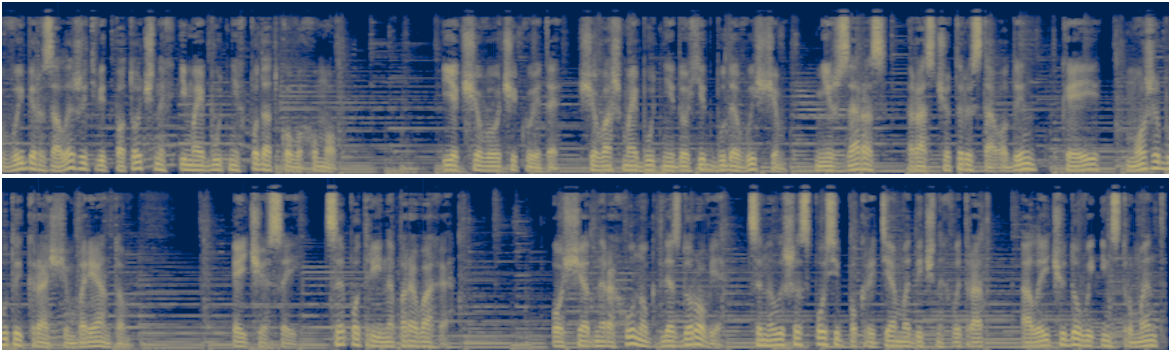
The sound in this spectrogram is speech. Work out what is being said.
Вибір залежить від поточних і майбутніх податкових умов. Якщо ви очікуєте, що ваш майбутній дохід буде вищим, ніж зараз, раз 401 K може бути кращим варіантом. HSA це потрійна перевага. Ощадний рахунок для здоров'я це не лише спосіб покриття медичних витрат, але й чудовий інструмент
